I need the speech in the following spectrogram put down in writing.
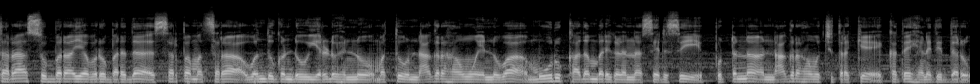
ತರಾ ಸುಬ್ಬರಾಯವರು ಬರೆದ ಸರ್ಪ ಮತ್ಸರ, ಒಂದು ಗಂಡು, ಎರಡು ಹೆಣ್ಣು ಮತ್ತು ನಾಗರಹಾವು ಎನ್ನುವ ಮೂರು ಕಾದಂಬರಿಗಳನ್ನು ಸೇರಿಸಿ ಪುಟ್ಟಣ್ಣ ನಾಗರಹಾವು ಚಿತ್ರಕ್ಕೆ ಕತೆ ಹೆಣೆದಿದ್ದರು.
